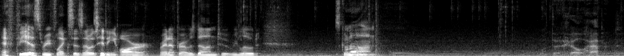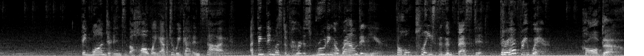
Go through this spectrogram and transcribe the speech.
FPS reflexes. I was hitting R right after I was done to reload. What's going on? What the hell happened? They wandered into the hallway after we got inside. I think they must have heard us rooting around in here. The whole place is infested. They're everywhere. Calm down.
